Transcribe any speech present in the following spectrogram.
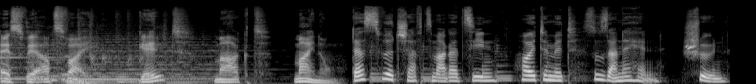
SWR 2 Geld, Markt, Meinung. Das Wirtschaftsmagazin heute mit Susanne Henn. Schön,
